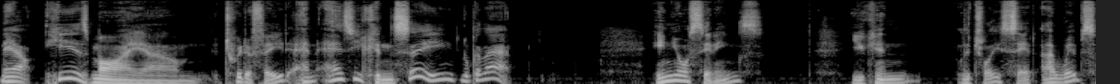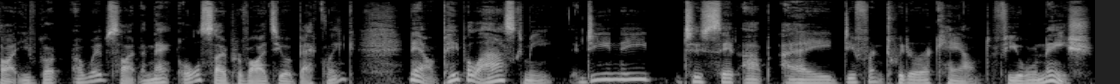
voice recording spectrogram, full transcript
Now here's my um, Twitter feed, and as you can see, look at that. In your settings, you can literally set a website. You've got a website, and that also provides you a backlink. Now, people ask me, do you need to set up a different Twitter account for your niche?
